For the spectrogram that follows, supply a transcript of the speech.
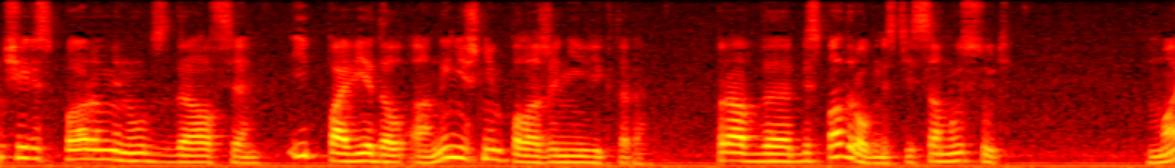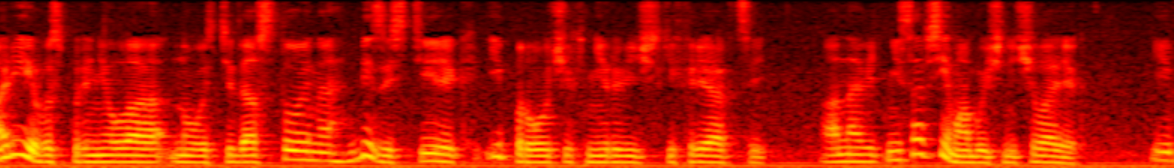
через пару минут сдался и поведал о нынешнем положении Виктора. Правда, без подробностей, самую суть. Мария восприняла новости достойно, без истерик и прочих нервических реакций. Она ведь не совсем обычный человек и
